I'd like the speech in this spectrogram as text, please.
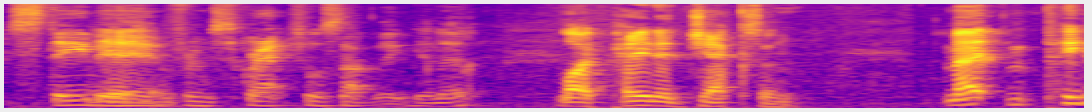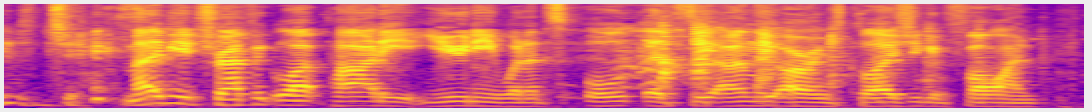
steam Yeah. engine from scratch or something. You know, Like Peter Jackson. Ma- Peter Jackson. Maybe a traffic light party at uni when it's all it's the only orange clothes you can find.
